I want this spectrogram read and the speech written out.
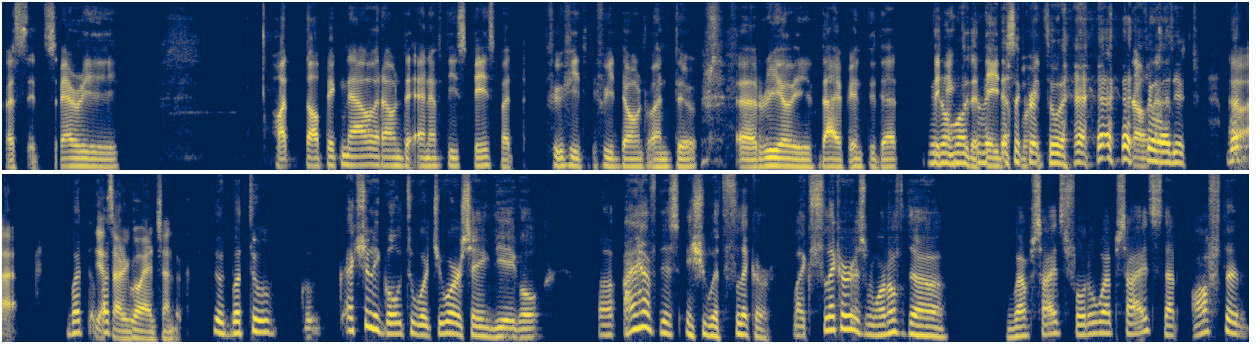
because it's very hot topic now around the NFT space. But we we don't want to uh, really dive into that. We don't want to, to make this a crypto. no, but, no, but yeah, but, sorry, go ahead, Jean-Luc. But to actually go to what you were saying, Diego, uh, I have this issue with Flickr. Like Flickr is one of the websites, photo websites that often,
